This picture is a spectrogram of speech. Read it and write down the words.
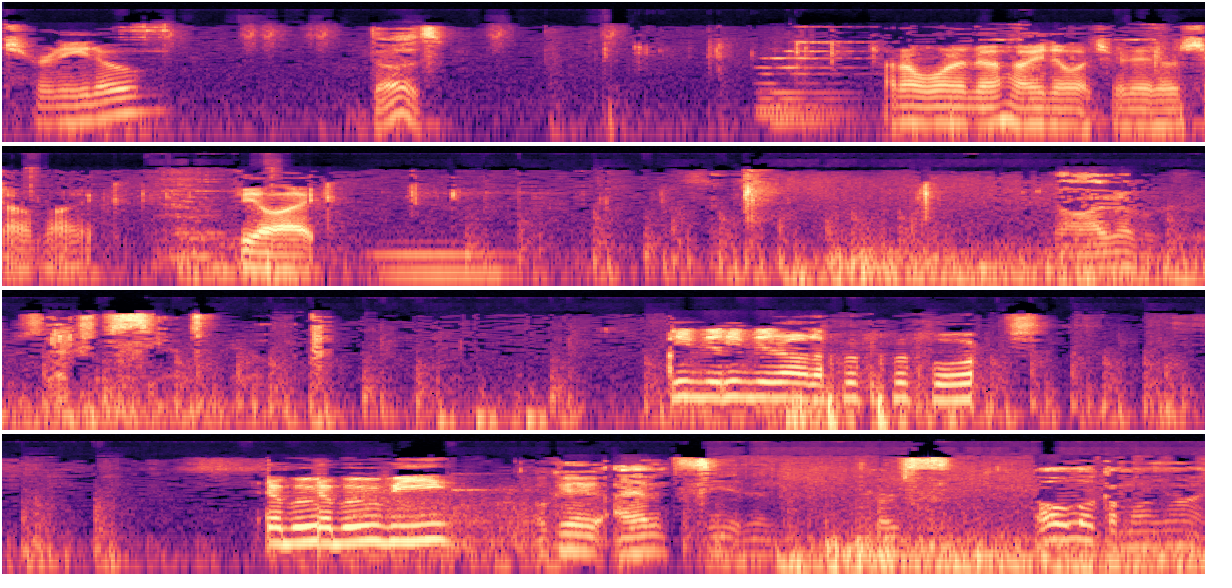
tornado. It does. I don't want to know how I know what tornadoes sound like. Feel like. No, I've never actually seen a tornado. Seen it, seen it on the before. A mo- a movie. Okay, I haven't seen it in person. Oh, look, I'm online.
